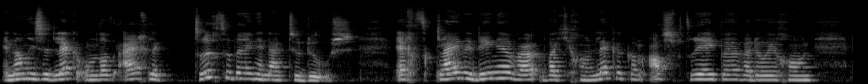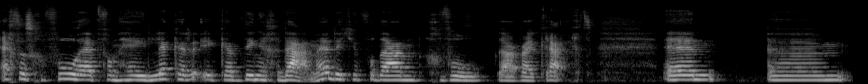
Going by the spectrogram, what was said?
En dan is het lekker om dat eigenlijk terug te brengen naar to-do's. Echt kleine dingen waar, wat je gewoon lekker kan afstrepen. Waardoor je gewoon echt het gevoel hebt van hé, hey, lekker, ik heb dingen gedaan. Hè? Dat je voldaan gevoel daarbij krijgt. En um,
